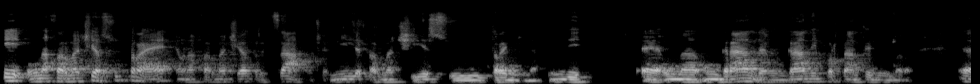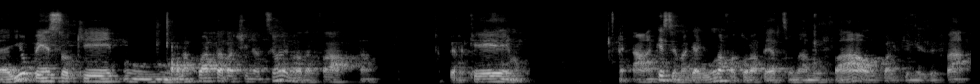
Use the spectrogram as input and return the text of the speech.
E una farmacia su tre è una farmacia attrezzata, cioè mille farmacie su 3.000, quindi è una, un grande, un grande importante numero. Eh, io penso che mh, la quarta vaccinazione vada fatta, perché anche se magari uno ha fatto la terza un anno fa o qualche mese fa,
